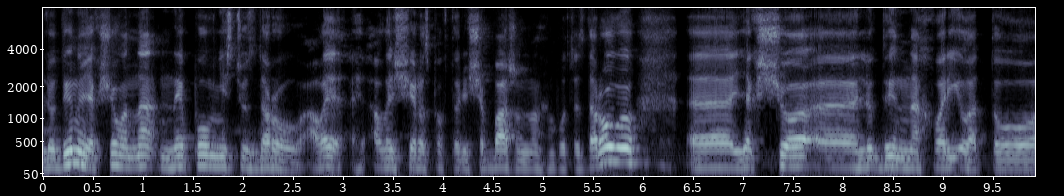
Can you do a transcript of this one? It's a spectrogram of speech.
людину, якщо вона не повністю здорова. Але, але ще раз повторюю, що бажано бути здоровою. Е, якщо е, людина хворіла, то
